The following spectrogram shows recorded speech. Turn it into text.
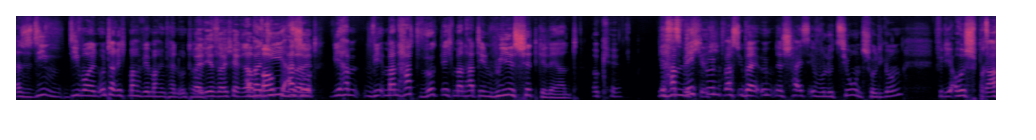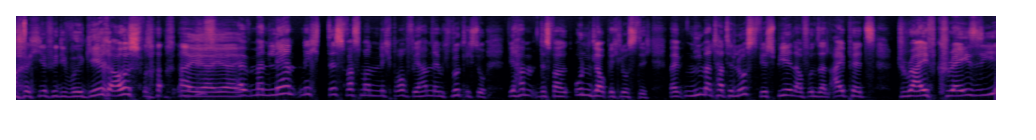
also sie, die wollen Unterricht machen, wir machen keinen Weil Unterricht. ihr solche aber Rabauken die, also seid. wir haben, wir, man hat wirklich, man hat den Real Shit gelernt. Okay. Wir Das haben nicht irgendwas über irgendeine scheiß Evolution, Entschuldigung, für die Aussprache hier, für die vulgäre Aussprache. Eieiei. Äh, man lernt nicht das, was man nicht braucht. Wir haben nämlich wirklich so, wir haben, das war unglaublich lustig, weil niemand hatte Lust. Wir spielen auf unseren iPads Drive Crazy.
